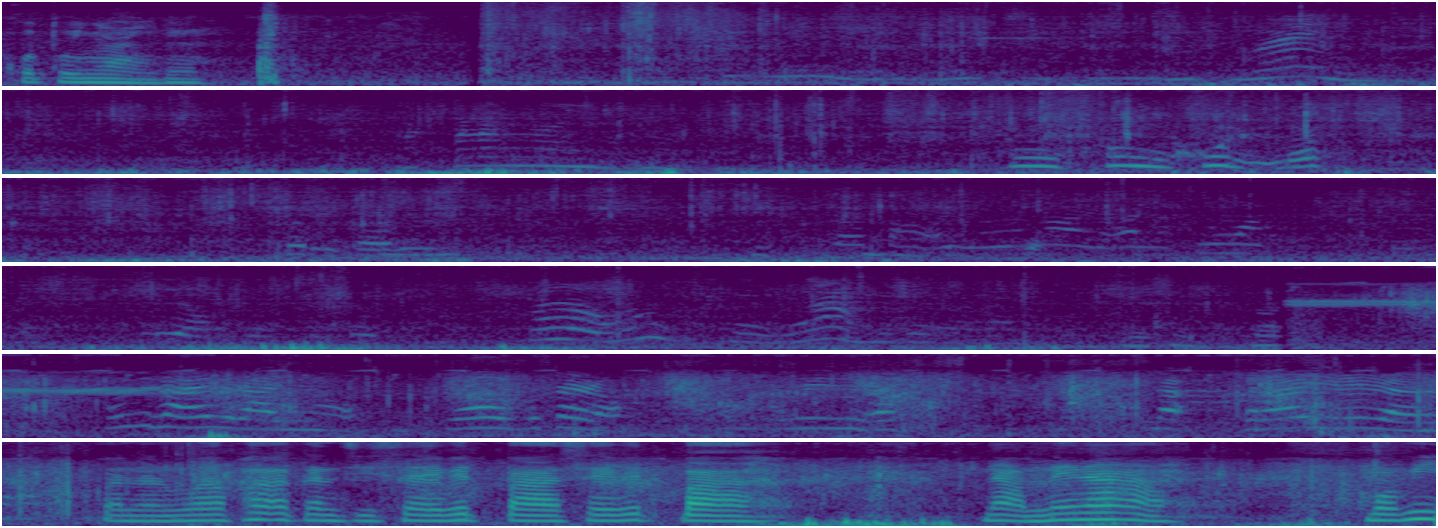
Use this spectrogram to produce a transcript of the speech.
โคตรตัวใหญ่เลยนี่คุณนี่คุณเด้อ ปา นนั้นว่าพากันสิใส่เวทปลาใส่เวทปลาน้ำในหน้าบ่มี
